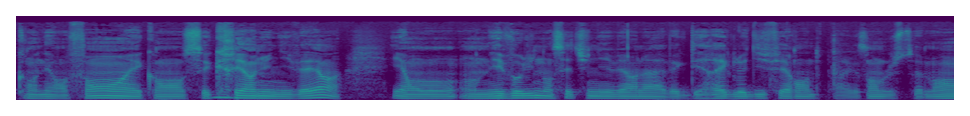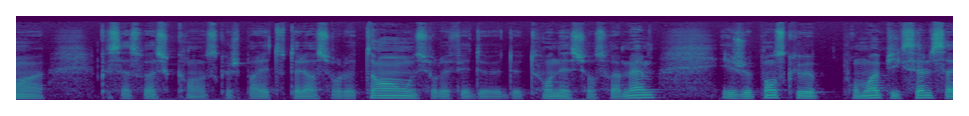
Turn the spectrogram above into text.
quand on est enfant et quand on se crée un univers et on, on évolue dans cet univers-là avec des règles différentes. Par exemple, justement, que ça soit ce que je parlais tout à l'heure sur le temps ou sur le fait de, de tourner sur soi-même. Et je pense que pour moi, Pixel, ça,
